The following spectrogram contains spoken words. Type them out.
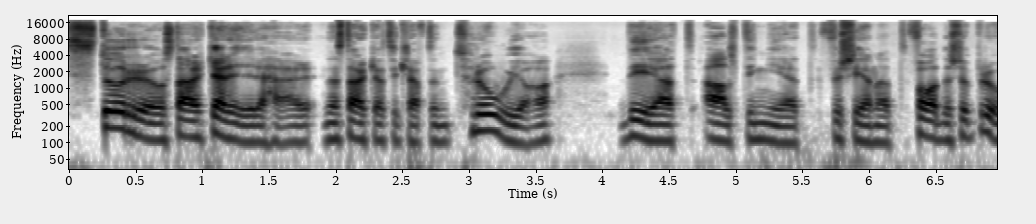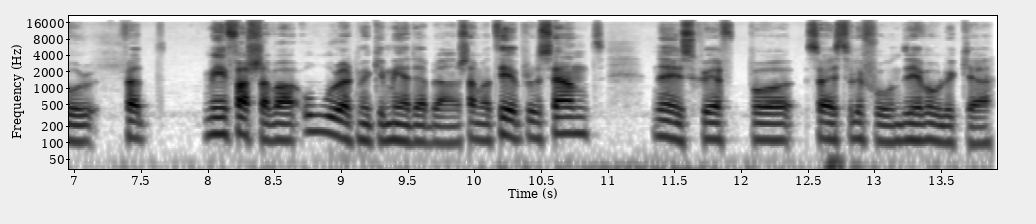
större och starkare i det här, den starkaste kraften tror jag, det är att allting är ett försenat fadersuppror. För att min farsa var oerhört mycket mediebransch. Han var tv-producent, nöjeschef på Sveriges Television, drev olika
